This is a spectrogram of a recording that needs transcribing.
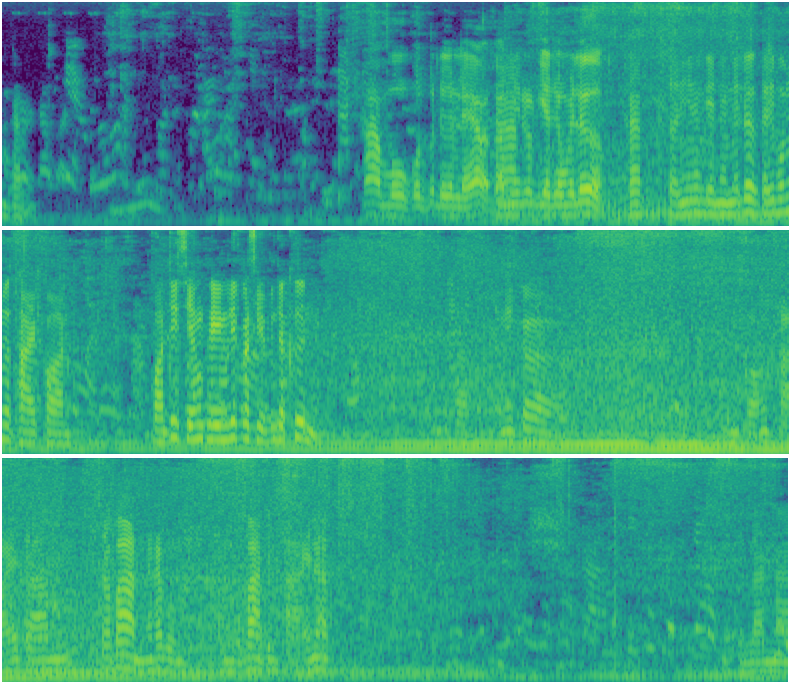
นะครับ ห้าโมงคนก็เดินแล้ว ตอนนี้ครับโรงเรียนยังไม่เลิก ครับ ตอนนี้นักเรียนยังไม่เลิก แต่ที่ผมจะถ่ายก่อน ก่อนที่เสียงเพลงลิขสิทธิ์มันจะขึ้น ครับ อันนี้ก็เป็นของขายตามชาวบ้านนะครับผมตามหมู่บ้านเป็นขายนะครับนี่เป็นร้านน้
